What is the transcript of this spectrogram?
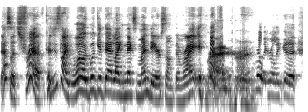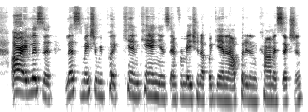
That's a trip because it's like, well, we'll get that like next Monday or something, right? Right, right. really, really good. All right, listen, let's make sure we put Ken Canyon's information up again, and I'll put it in the comment section.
